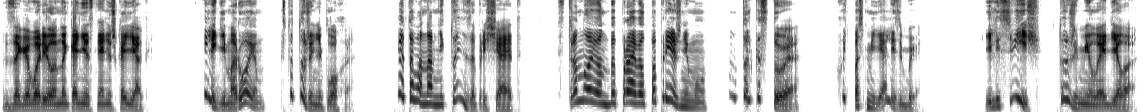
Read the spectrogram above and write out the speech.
заговорила наконец нянюшка Як. «Или геморроем, что тоже неплохо. Этого нам никто не запрещает. Страной он бы правил по-прежнему, только стоя. Хоть посмеялись бы. Или свищ, тоже милое дело».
